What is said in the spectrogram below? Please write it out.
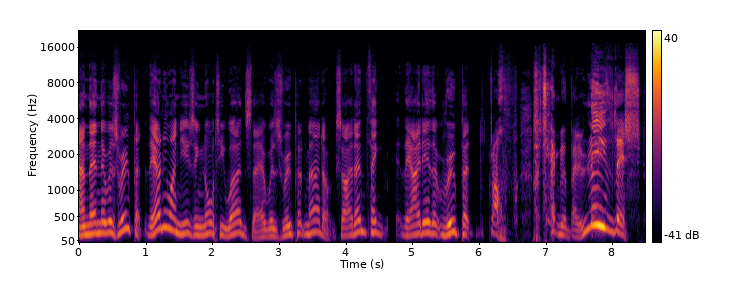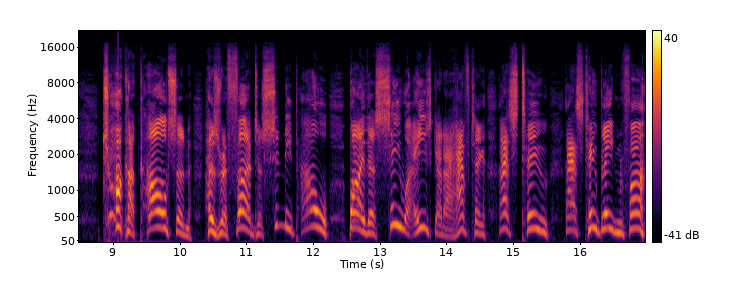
And then there was Rupert. The only one using naughty words there was Rupert Murdoch. So I don't think the idea that Rupert, oh, I can you believe this? Tucker Carlson has referred to Sidney Powell by the C word. He's going to have to. That's too. That's too bleeding far.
